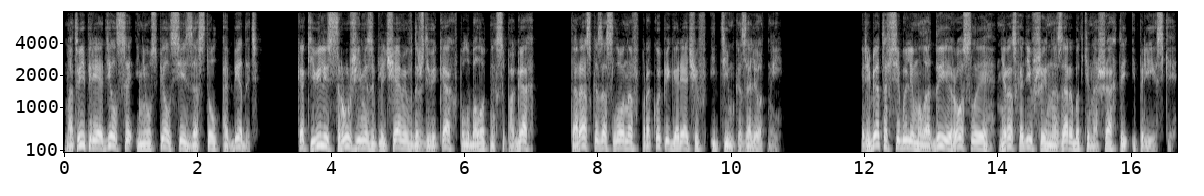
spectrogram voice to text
Матвей переоделся и не успел сесть за стол обедать, как явились с ружьями за плечами в дождевиках, в полуболотных сапогах, Тараска Заслонов, Прокопий Горячев и Тимка Залетный. Ребята все были молодые, рослые, не расходившие на заработки на шахты и прииски.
